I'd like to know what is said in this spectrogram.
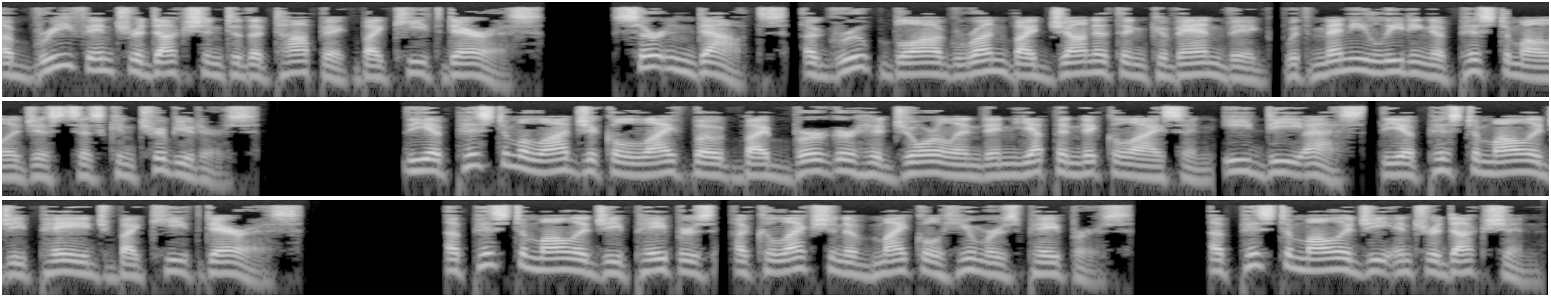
A brief introduction to the topic by Keith DeRose. Certain Doubts, a group blog run by Jonathan Kvanvig, with many leading epistemologists as contributors. The Epistemological Lifeboat by Birger Hjørland and Jeppe Nicolaisen eds, the Epistemology page by Keith DeRose. Epistemology Papers, a collection of Michael Huemer's papers. Epistemology Introduction,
